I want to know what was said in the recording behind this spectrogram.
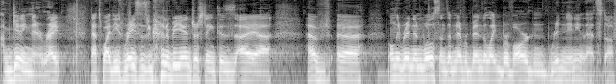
I'm getting there, right? That's why these races are gonna be interesting because I uh, have uh, only ridden in Wilson's. I've never been to like Brevard and ridden any of that stuff.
